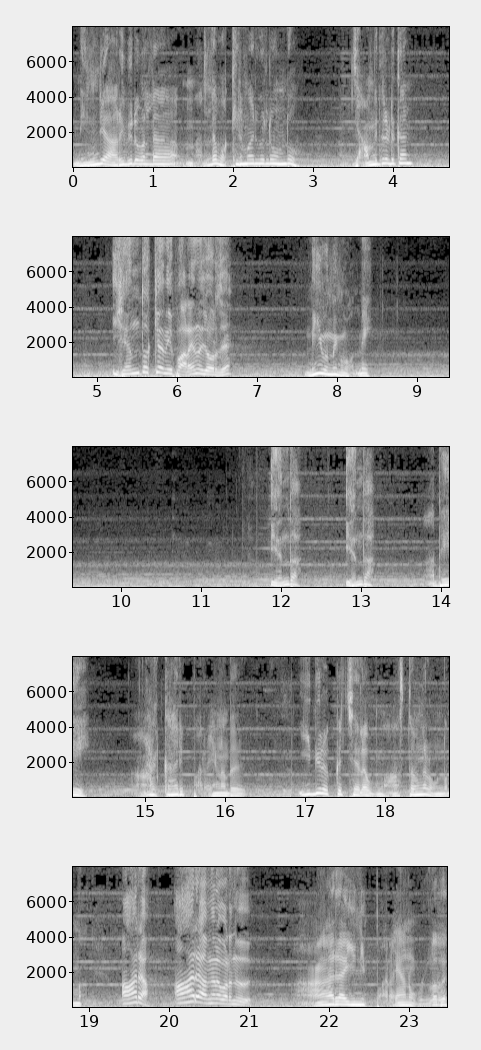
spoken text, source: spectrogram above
നിന്റെ അറിവിൽ വല്ല നല്ല വക്കീലന്മാർ വല്ലതും ഉണ്ടോ? ജാമ്യത്തിലെടുക്കാൻ എന്തൊക്കെയാ നീ പറയുന്നത് ജോർജ് നീ ഒന്നിങ്ങ് വന്നേ എന്താ? എന്താ? അതേ ആൾക്കാർ പറയണത് ഇതിലൊക്കെ ചില വാസ്തവങ്ങൾ ഉണ്ടെന്ന ആരാ? ആരാ അങ്ങനെ പറഞ്ഞത്? ആരാ ഇനി പറയാനുള്ളത്?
